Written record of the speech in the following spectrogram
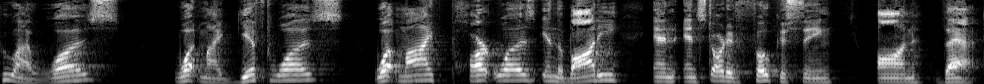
who I was, what my gift was, what my part was in the body, and, and started focusing on that.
